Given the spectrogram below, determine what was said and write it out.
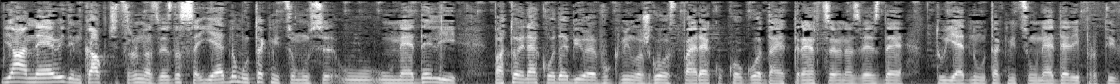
ja ne vidim kako će Crvena zvezda sa jednom utakmicom u, u, u nedelji, pa to je neko da je bio je Vuk Miloš gost, pa je rekao kogod da je trener Crvena zvezde tu jednu utakmicu u nedelji protiv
